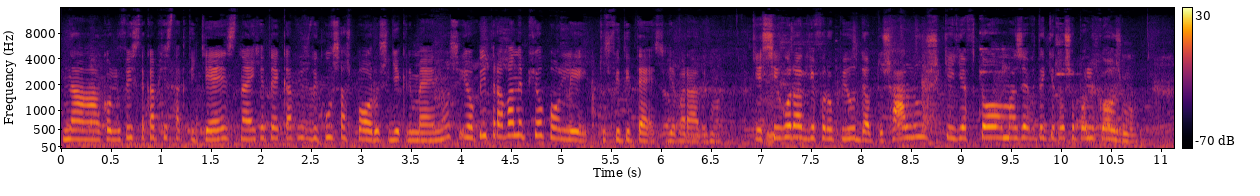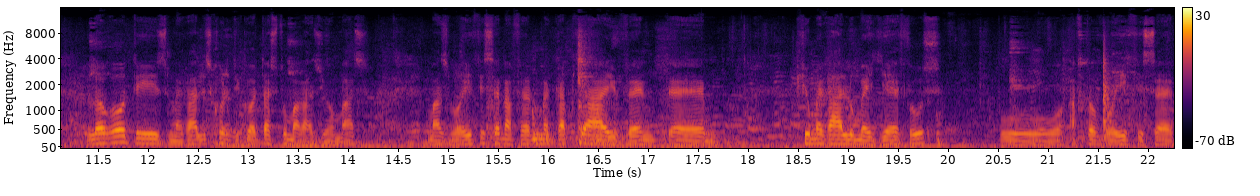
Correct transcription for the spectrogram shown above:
να ακολουθήσετε κάποιες τακτικές, να έχετε κάποιους δικούς σας πόρους συγκεκριμένους, οι οποίοι τραβάνε πιο πολύ τους φοιτητές, για παράδειγμα. Και σίγουρα διαφοροποιούνται από τους άλλους και γι' αυτό μαζεύετε και τόσο πολύ κόσμο. Λόγω της μεγάλης χωρητικότητας του μαγαζιού μας, μας βοήθησε να φέρνουμε κάποια event ε, πιο μεγάλου μεγέθους που αυτό βοήθησε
